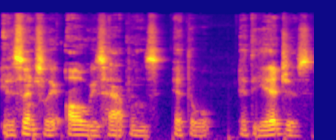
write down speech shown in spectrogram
it essentially always happens at the, at the edges.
